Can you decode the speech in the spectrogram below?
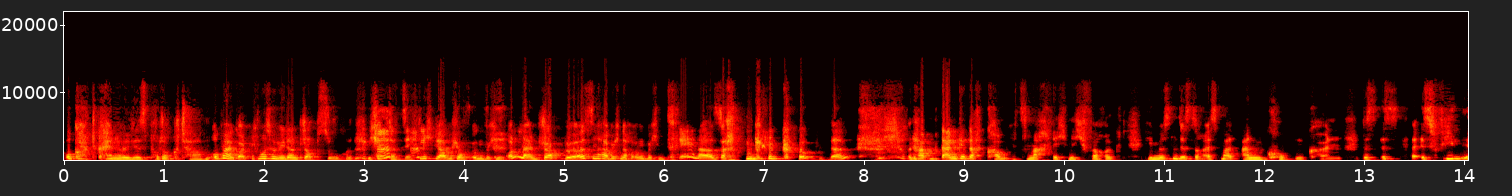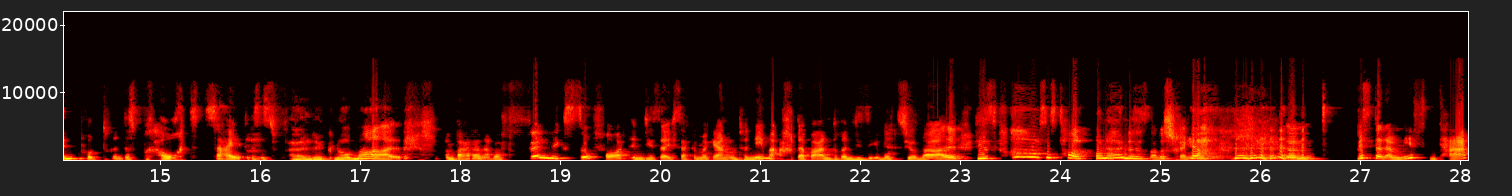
oh Gott, keiner will dieses Produkt haben. Oh mein Gott, ich muss mir wieder einen Job suchen. Ich habe tatsächlich, glaube ich, auf irgendwelchen Online-Jobbörsen habe ich nach irgendwelchen Trainersachen geguckt dann und habe dann gedacht, komm, jetzt mach dich nicht verrückt. Die müssen das doch erstmal angucken können. Das ist, da ist viel Input drin. Das braucht Zeit. Das ist völlig normal. Und war dann aber völlig sofort in dieser, ich sage immer gerne Unternehmerachterbahn drin, diese emotional, dieses, oh, es ist toll, oh nein, das ist alles schrecklich. Ja. Bis dann am nächsten Tag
